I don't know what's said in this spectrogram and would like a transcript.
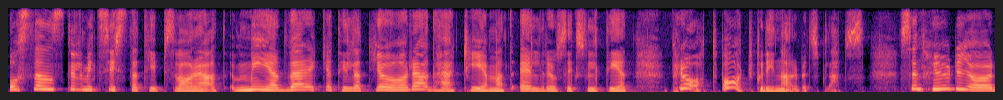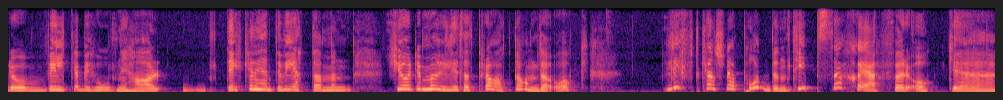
Och sen skulle mitt sista tips vara att medverka till att göra det här temat äldre och sexualitet pratbart på din arbetsplats. Sen hur du gör det och vilka behov ni har, det kan jag inte veta, men gör det möjligt att prata om det. Och lyft kanske den här podden. Tipsa chefer och eh,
